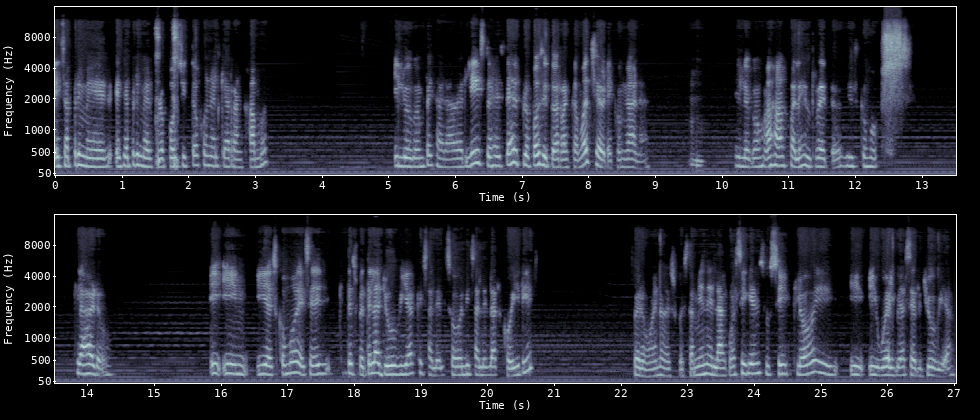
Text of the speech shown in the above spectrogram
esa primer, ese primer propósito con el que arrancamos y luego empezar a ver, listo, este es el propósito, arrancamos chévere, con ganas. Mm. Y luego, ajá, ¿cuál es el reto? Y es como, claro. Y, y, es como ese, después de la lluvia que sale el sol y sale el arco iris, pero bueno, después también el agua sigue en su ciclo y, y vuelve a ser lluvia.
